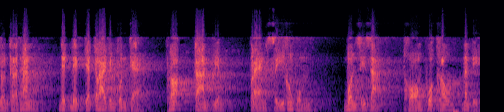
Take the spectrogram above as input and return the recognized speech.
จนกระทั่งเด็กๆจะกลายเป็นคนแก่ เพราะการเปลี่ยนแปลงสีของผม บนศีรษะของพวกเขานั่นเอง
